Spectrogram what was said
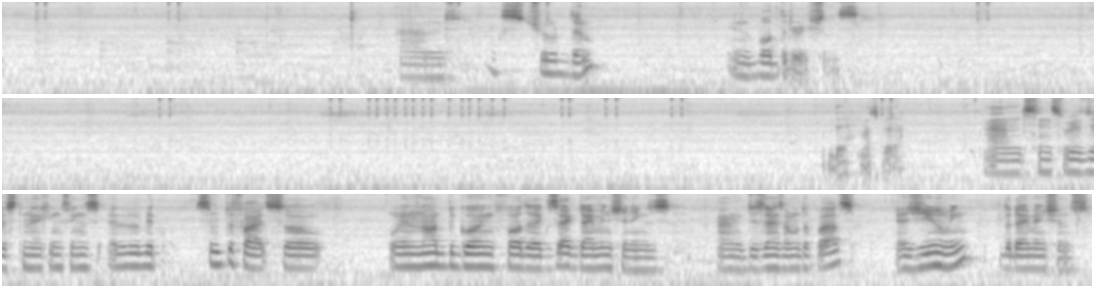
And extrude them in both the directions. There much better. And since we're just making things a little bit simplified so we'll not be going for the exact dimensionings and design some of the parts assuming the dimensions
